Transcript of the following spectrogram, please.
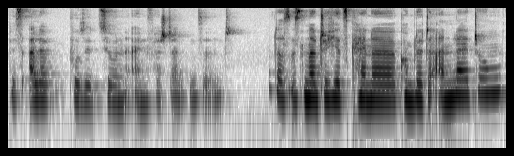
bis alle Positionen einverstanden sind. Das ist natürlich jetzt keine komplette Anleitung,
